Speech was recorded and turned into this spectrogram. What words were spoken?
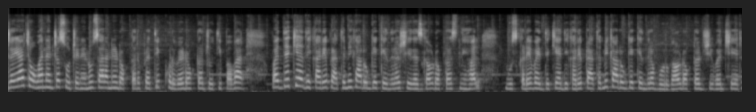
जया चव्हाण यांच्या सूचनेनुसार आणि डॉक्टर प्रतीक खोडवे डॉक्टर ज्योती पवार वैद्यकीय अधिकारी प्राथमिक आरोग्य केंद्र शिरसगाव डॉक्टर स्नेहल भुसकडे वैद्यकीय अधिकारी प्राथमिक आरोग्य केंद्र बोरगाव डॉक्टर जीवन शेर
